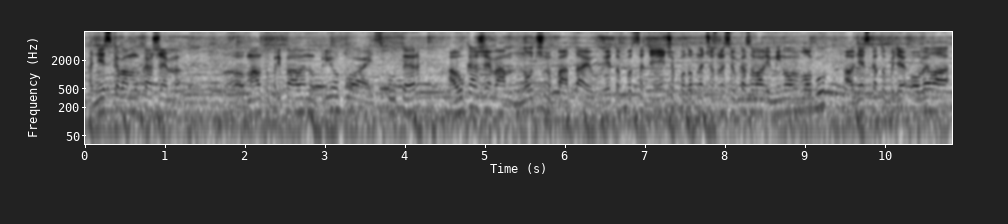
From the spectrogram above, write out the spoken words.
A dneska vám ukážem mám tu pripravenú priochu aj skúter a ukážem vám nočnú Pataju. Je to v podstate niečo podobné, čo sme si ukazovali v minulom vlogu, ale dneska to bude oveľa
